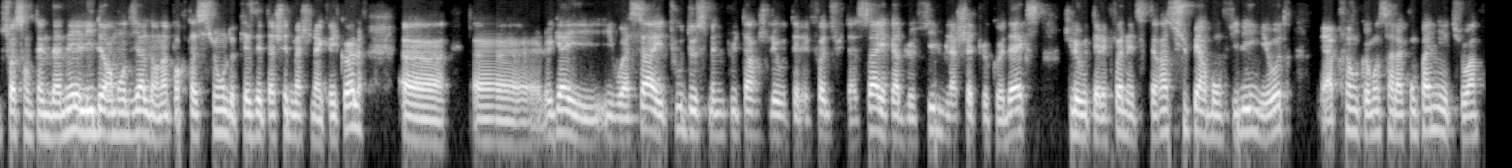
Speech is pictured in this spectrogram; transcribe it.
une soixantaine d'années, leader mondial dans l'importation de pièces détachées de machines agricoles. Euh, euh, le gars, il, voit ça et tout. Deux semaines plus tard, je l'ai au téléphone suite à ça. Il regarde le film, il achète le codex, je l'ai au téléphone, etc. Super bon feeling et autres. Et après, on commence à l'accompagner, tu vois.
